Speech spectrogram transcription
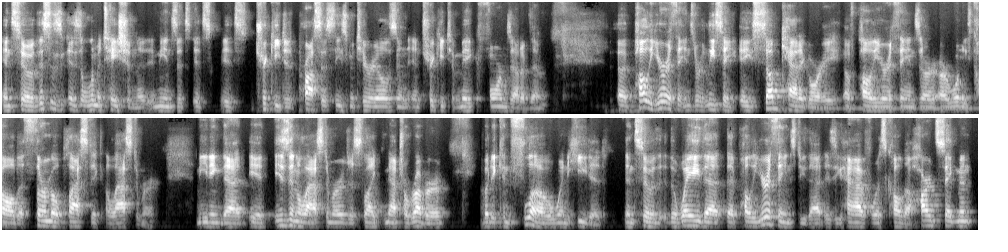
And so this is, is a limitation. that It means it's it's it's tricky to process these materials and, and tricky to make forms out of them. Uh, polyurethanes, or at least a, a subcategory of polyurethanes, are, are what is called a thermoplastic elastomer, meaning that it is an elastomer just like natural rubber, but it can flow when heated. And so the way that, that polyurethanes do that is you have what's called a hard segment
